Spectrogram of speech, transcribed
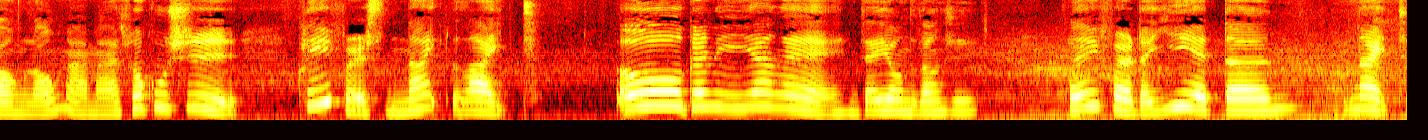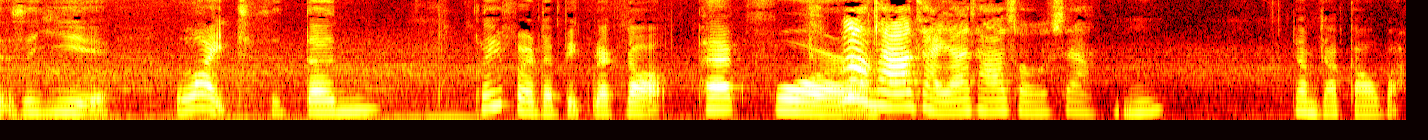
恐龙妈妈说故事，Clifford's Night Light。哦，跟你一样哎，你在用的东西，Clifford 的夜灯，Night 是夜，Light 是灯，Clifford 的 Big Red Dog Pack Four。为什么他踩在他手上？嗯，这样比较高吧？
